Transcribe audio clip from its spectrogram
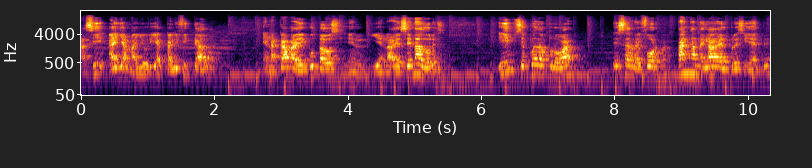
así haya mayoría calificada en la Cámara de Diputados y en, la de Senadores y se pueda aprobar esa reforma tan anhelada del presidente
